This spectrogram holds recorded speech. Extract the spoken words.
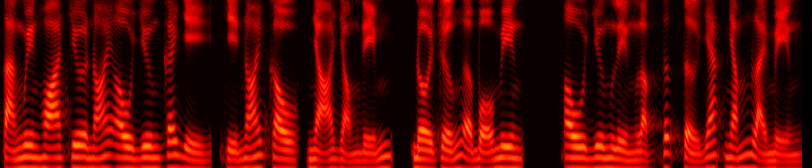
Tạ Nguyên Hoa chưa nói Âu Dương cái gì, chỉ nói câu, nhỏ giọng điểm, đội trưởng ở bộ miên, Âu Dương liền lập tức tự giác nhắm lại miệng,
